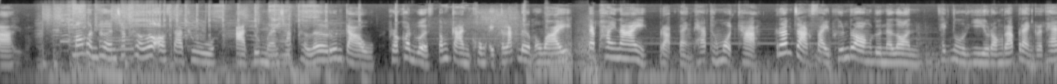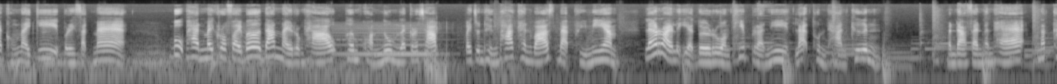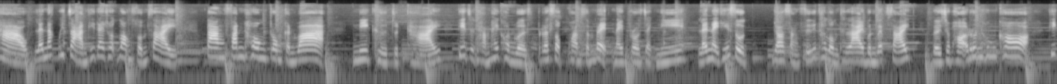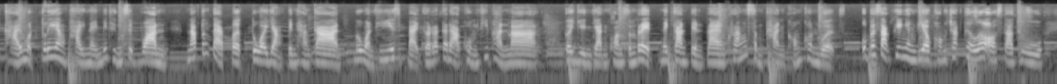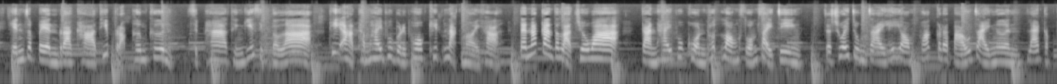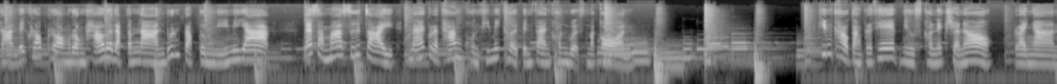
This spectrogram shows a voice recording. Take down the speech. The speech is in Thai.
มองเผินๆชักเทเลอร์ออสตา2อาจดูเหมือนชักเทเลอร์รุ่นเก่า เพราะ Converse ต้องการคงเอกลักษณ์เดิมเอาไว้ แต่ภายในปรับแต่งแทบทั้งหมดค่ะ เริ่มจากใส่พื้นรองลูนาลอน เทคโนโลยีรองรับแรงกระแทกของไนกี้บริษัทแม่ บุแผ่นไมโครไฟเบอร์ด้านในรองเท้า เพิ่มความนุ่มและกระชับ ไปจนถึงผ้าแคนวาสแบบพรีเมียม และรายละเอียดโดยรวมที่ประณีตและทนทานขึ้นบรรดาแฟนพันธ์แท้ นักข่าว และนักวิจารณ์ที่ได้ทดลองสวมใส่ ต่างฟันธงตรงกันว่า นี่คือจุดขายที่จะทำให้ Converse ประสบความสำเร็จในโปรเจกต์นี้ และในที่สุด ยอดสั่งซื้อถล่มทลายบนเว็บไซต์ โดยเฉพาะรุ่นหุ้มข้อที่ขายหมดเกลี้ยงภายในไม่ถึง 10 วัน นับตั้งแต่เปิดตัวอย่างเป็นทางการ เมื่อวันที่ 28 กรกฎาคมที่ผ่านมา ก็ยืนยันความสำเร็จในการเปลี่ยนแปลงครั้งสำคัญของ Converse อุปสรรคเพียงอย่างเดียวของ Chuck Taylor All Star 2เห็นจะเป็นราคาที่ปรับเพิ่มขึ้น 15-20 ดอลลาร์ที่อาจทำให้ผู้บริโภคคิดหนักหน่อยค่ะ แต่นักการตลาดเชื่อว่า การให้ผู้คนทดลองสวมใส่จริง จะช่วยจูงใจให้ยอมควักกระเป๋าจ่ายเงิน แลกกับการได้ครอบครองรองเท้าระดับตำนานรุ่นปรับปรุงนี้ไม่ยาก และสามารถซื้อใจแม้กระทั่งคนที่ไม่เคยเป็นแฟน Converse มาก่อน ทีมข่าวต่างประเทศ News Connect Channel รายงาน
